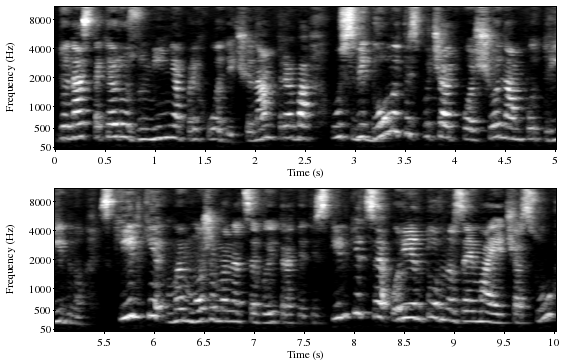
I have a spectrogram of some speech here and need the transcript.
до нас таке розуміння приходить, що нам треба усвідомити спочатку, що нам потрібно, скільки ми можемо на це витратити, скільки це орієнтовно займає часу,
